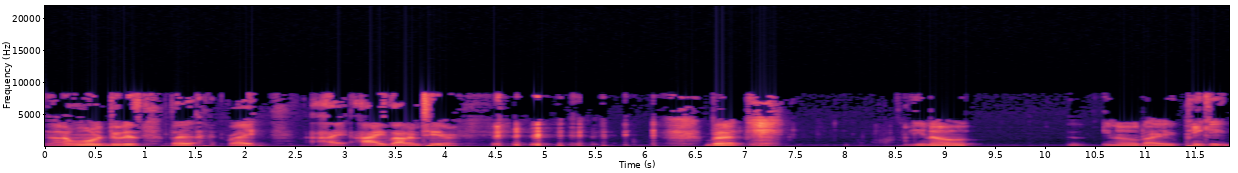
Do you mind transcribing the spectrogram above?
I don't want to do this, but right, I I volunteer. but you know, you know, like Pinky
